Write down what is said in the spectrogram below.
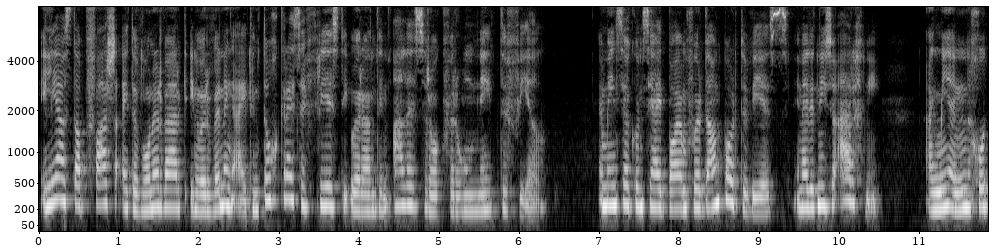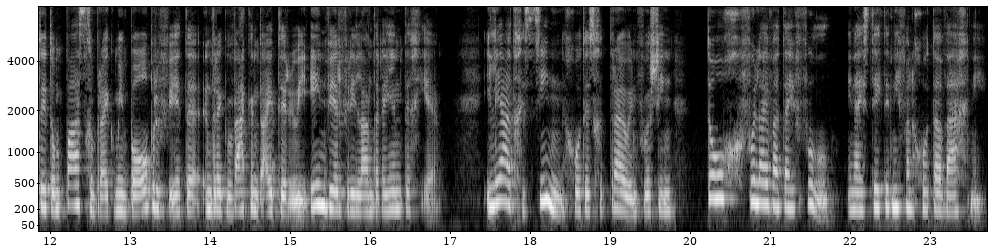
Elia stap vars uit 'n wonderwerk en oorwinning uit en tog kry sy vrees die oorhand en alles raak vir hom net te veel. 'n Mens sou kon sê hy het baie om voor dankbaar te wees en hy het dit nie so erg nie. Ek meen God het hom pas gebruik om die Baalprofete indrukwekkend uit te roei en weer vir die land reën te gee. Elia het gesien God is getrou en voorsien, tog voel hy wat hy voel en hy steek dit nie van God af weg nie.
